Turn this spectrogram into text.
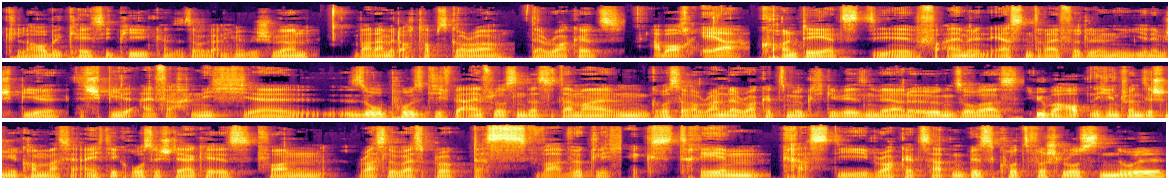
glaube KCP, kann es jetzt aber gar nicht mehr beschwören. War damit auch Topscorer der Rockets. Aber auch er konnte jetzt die, vor allem in den ersten drei Vierteln in jedem Spiel das Spiel einfach nicht äh, so positiv beeinflussen, dass da mal ein größerer Run der Rockets möglich gewesen wäre oder irgend sowas. Überhaupt nicht in Transition gekommen, was ja eigentlich die große Stärke ist von Russell Westbrook, das war wirklich extrem krass. Die Rockets hatten bis kurz vor Schluss null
